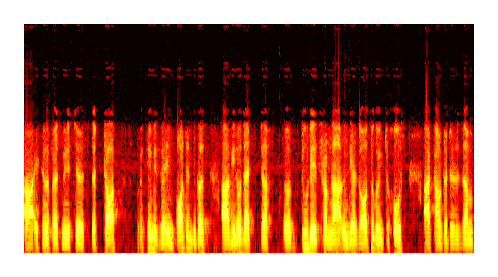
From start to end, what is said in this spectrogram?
uh, external affairs minister's the talk with him is very important because uh, we know that uh, uh, two days from now, India is also going to host a counterterrorism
